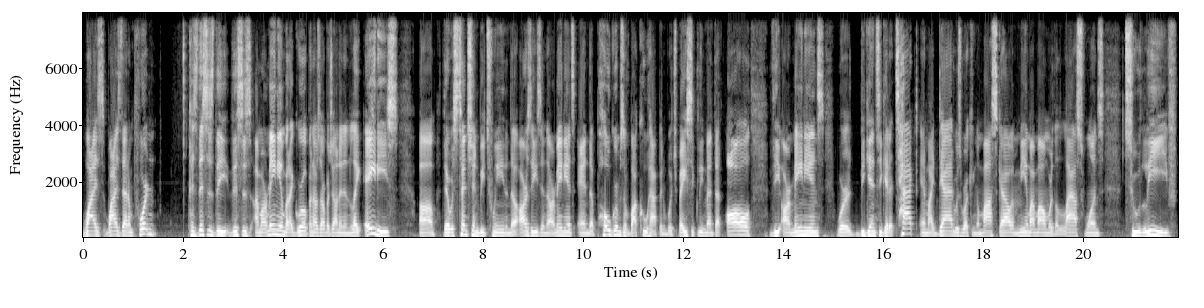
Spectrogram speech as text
why is why is that important? Because this is the this is I'm Armenian, but I grew up in Azerbaijan, and in the late '80s. Um, there was tension between the Azeris and the Armenians, and the pogroms of Baku happened, which basically meant that all the Armenians were began to get attacked. And my dad was working in Moscow, and me and my mom were the last ones to leave.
